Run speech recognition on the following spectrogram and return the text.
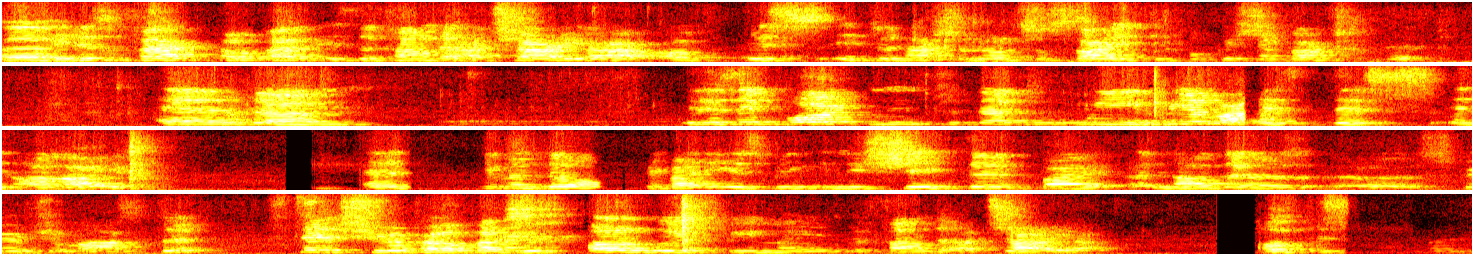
Uh, it is a fact, Prabhupada is the founder Acharya of this International Society for Krishna Consciousness. And um, it is important that we realize this in our life. And even though everybody is being initiated by another uh, spiritual master, still Srila Prabhupada will always remain the founder Acharya of this movement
